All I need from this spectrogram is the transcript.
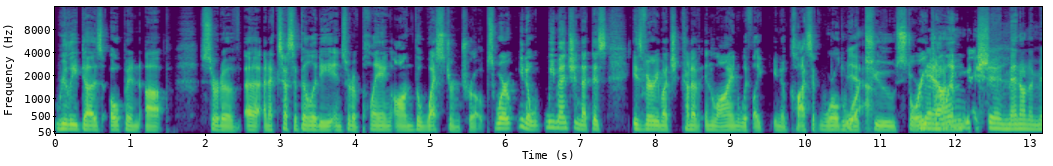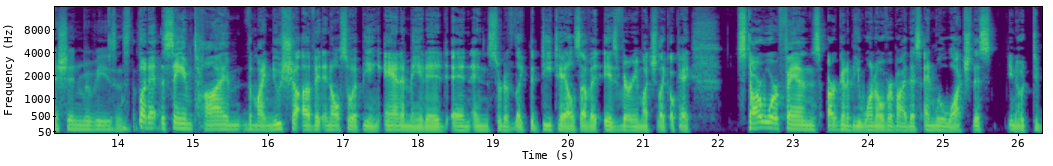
really does open up sort of uh, an accessibility in sort of playing on the Western tropes. Where you know we mentioned that this is very much kind of in line with like you know classic World War Yeah. II Men storytelling. mission, men on a mission movies and stuff. But like at the same time, the minutia of it, and also it being animated, and and sort of like the details of it, is very much like okay, Star Wars fans are going to be won over by this and will watch this, you know, to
